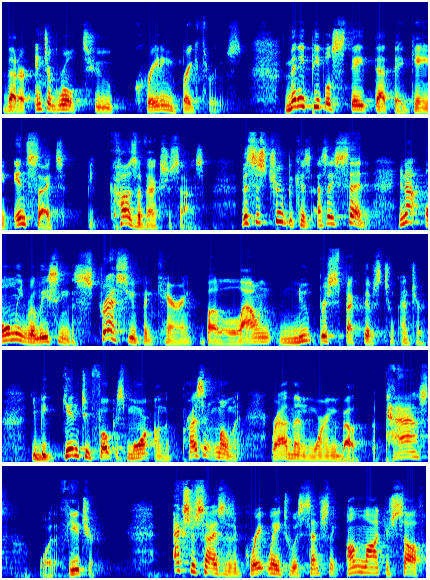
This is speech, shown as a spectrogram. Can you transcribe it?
that are integral to creating breakthroughs. Many people state that they gain insights because of exercise. This is true because, as I said, you're not only releasing the stress you've been carrying, but allowing new perspectives to enter. You begin to focus more on the present moment rather than worrying about the past or the future. Exercise is a great way to essentially unlock yourself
